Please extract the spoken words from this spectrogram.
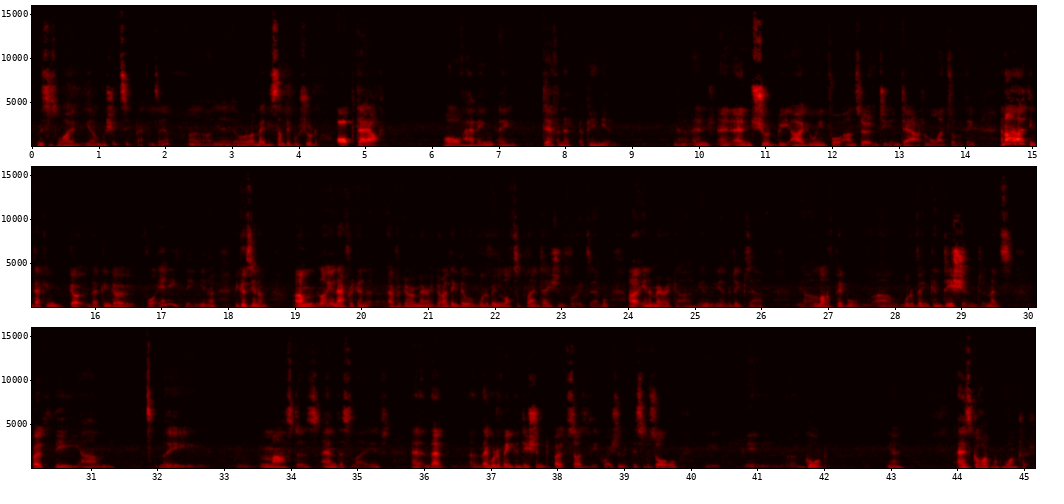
and this is why you know we should sit back and say, oh yeah, all right, maybe some people should opt out of having a definite opinion. And, and, and should be arguing for uncertainty and doubt and all that sort of thing. And I, I think that can go that can go for anything, you know, because you know, um, like in Africa, Africa, America, I think there would have been lots of plantations, for example. Uh, in America, in you know, the deep south, you know, a lot of people uh, would have been conditioned, and that's both the um, the masters and the slaves, uh, that they would have been conditioned, both sides of the equation, that this was all uh, good, you know, as God would want it.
